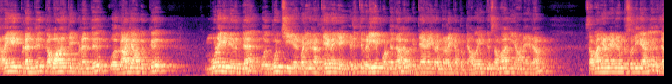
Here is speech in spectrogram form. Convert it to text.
தலையை பிளந்து கபாலத்தை பிளந்து ஒரு ராஜாவுக்கு மூளையில் இருந்த ஒரு பூச்சி வடிவிலான தேவையை எடுத்து வெளியே போட்டதால் அவருக்கு தேவை என்று அழைக்கப்பட்டு அவர் இங்கு சமாதியான இடம் சமாதியான இடம் என்று சொல்லுகிறார்கள். இந்த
